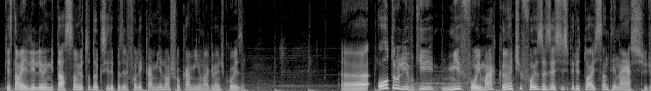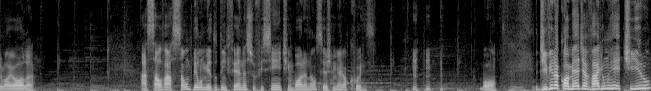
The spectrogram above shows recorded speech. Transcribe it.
A questão é, ele leu imitação e ortodoxia, depois ele foi ler caminho e não achou caminho lá grande coisa. Ah, outro livro que me foi marcante foi Os Exercícios Espirituais de Santo Inácio, de Loyola. A salvação pelo medo do inferno é suficiente, embora não seja a melhor coisa. Bom. Divina Comédia vale um retiro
